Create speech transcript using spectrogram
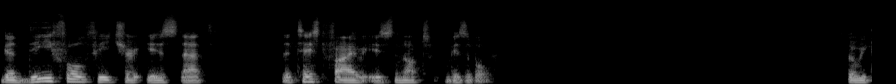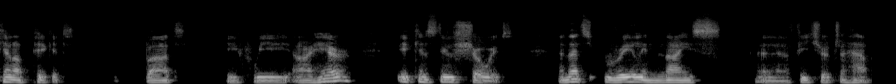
the default feature is that the test five is not visible. So we cannot pick it. But if we are here, it can still show it. And that's really nice uh, feature to have.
